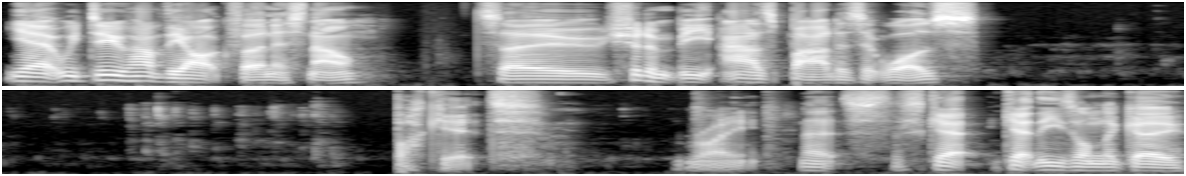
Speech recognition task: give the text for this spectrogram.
Yeah, we do have the arc furnace now. So, shouldn't be as bad as it was. Bucket. Right, let's let's get get these on the go.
